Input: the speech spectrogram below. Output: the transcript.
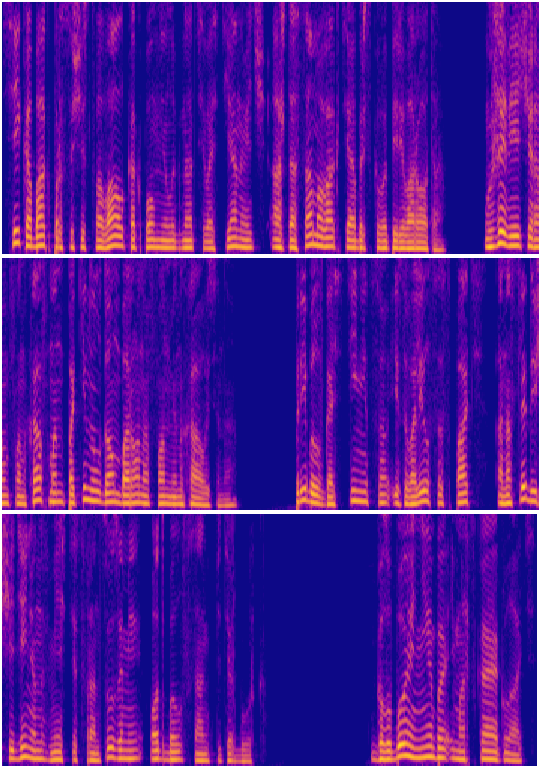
Сей кабак просуществовал, как помнил Игнат Севастьянович, аж до самого Октябрьского переворота. Уже вечером фон Хафман покинул дом барона фон Мюнхгаузена. Прибыл в гостиницу и завалился спать, а на следующий день он вместе с французами отбыл в Санкт-Петербург. Голубое небо и морская гладь.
